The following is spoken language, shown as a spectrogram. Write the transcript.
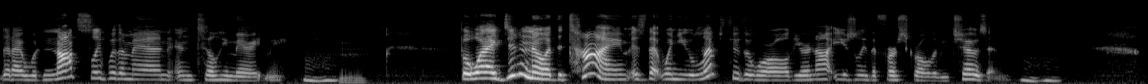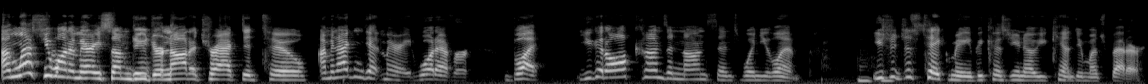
that I would not sleep with a man until he married me. Mhm. But what I didn't know at the time is that when you limp through the world, you're not usually the first girl to be chosen. Mhm. Unless you want to marry some dude you're not attracted to. I mean, I can get married, whatever. But you get all kinds of nonsense when you limp. You should just take me because, you know, you can't do much better.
